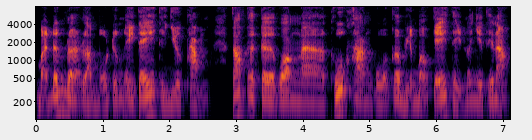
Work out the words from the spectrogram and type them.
mà đứng ra làm bộ trưởng y tế thì dược phẩm các cái cơ quan uh, thuốc thang của cái viện bào chế thì nó như thế nào?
